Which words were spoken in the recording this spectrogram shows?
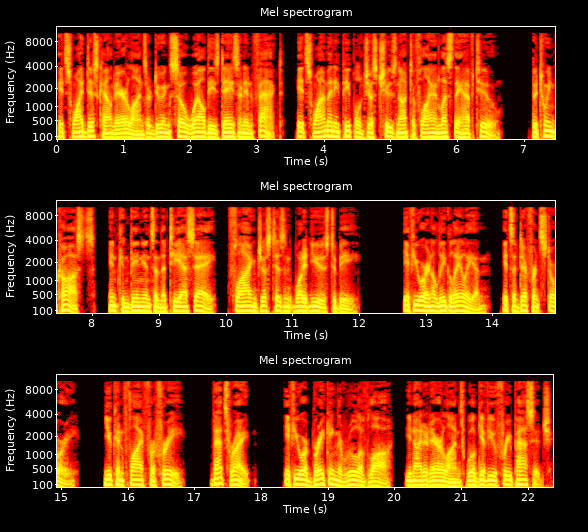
It's why discount airlines are doing so well these days and in fact, it's why many people just choose not to fly unless they have to. Between costs, inconvenience and the TSA, flying just isn't what it used to be. If you are an illegal alien, it's a different story. You can fly for free. That's right. If you are breaking the rule of law, United Airlines will give you free passage.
